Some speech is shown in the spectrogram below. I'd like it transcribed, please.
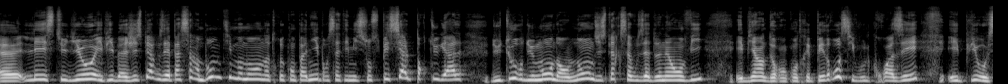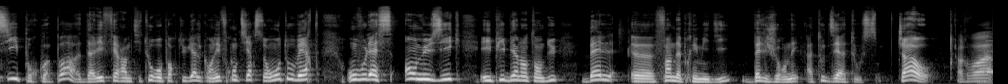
euh, les studios. Et puis, bah, j'espère que vous avez passé un bon petit moment en notre compagnie pour cette émission spéciale Portugal du Tour du Monde en ondes. J'espère que ça vous a donné envie eh bien, de rencontrer Pedro si vous le croisez. Et puis aussi, pourquoi pas, d'aller faire un petit tour au Portugal quand les frontières seront ouvertes. On vous laisse en musique. Et puis, bien entendu, belle euh, fin d'après-midi, belle journée à toutes et à tous. Ciao Au revoir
